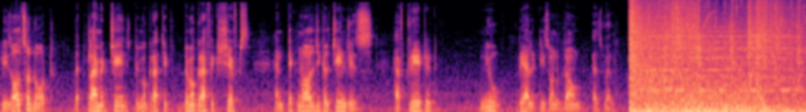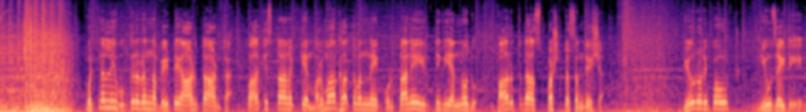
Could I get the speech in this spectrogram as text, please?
please also note that climate change, demographic, demographic shifts, and technological changes have created new realities on ground as well. ಒಟ್ನಲ್ಲಿ ಉಗ್ರರನ್ನ ಬೇಟೆ ಆಡ್ತಾ ಆಡ್ತಾ ಪಾಕಿಸ್ತಾನಕ್ಕೆ ಮರ್ಮಾಘಾತವನ್ನೇ ಕೊಡ್ತಾನೇ ಇರ್ತೀವಿ ಅನ್ನೋದು ಭಾರತದ ಸ್ಪಷ್ಟ ಸಂದೇಶ ಬ್ಯೂರೋ ರಿಪೋರ್ಟ್ ನ್ಯೂಸ್ ಐಟೀನ್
